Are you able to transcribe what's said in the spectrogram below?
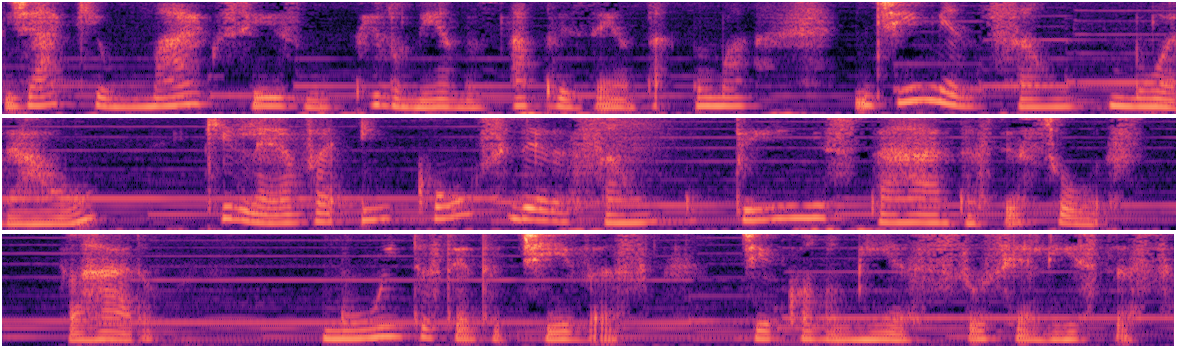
já que o marxismo, pelo menos, apresenta uma dimensão moral que leva em consideração o bem-estar das pessoas. Claro, muitas tentativas de economias socialistas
